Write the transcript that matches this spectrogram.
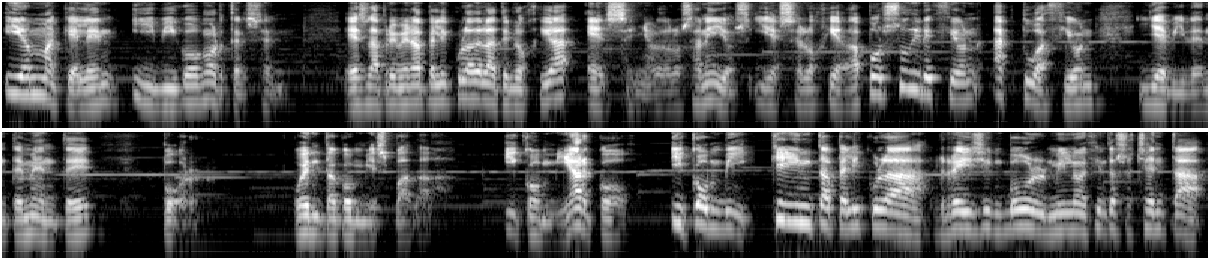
Ian McKellen y Viggo Mortensen. Es la primera película de la trilogía El Señor de los Anillos y es elogiada por su dirección, actuación y evidentemente por Cuenta con mi espada y con mi arco, y con mi quinta película, Raging Bull 1980,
